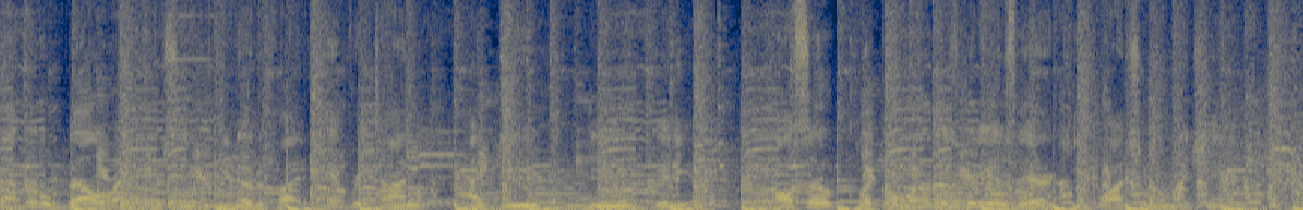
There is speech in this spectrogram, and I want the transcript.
that little bell right there so you can be notified every time I do a new video. Also click on one of those videos there. Keep watching on my channel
